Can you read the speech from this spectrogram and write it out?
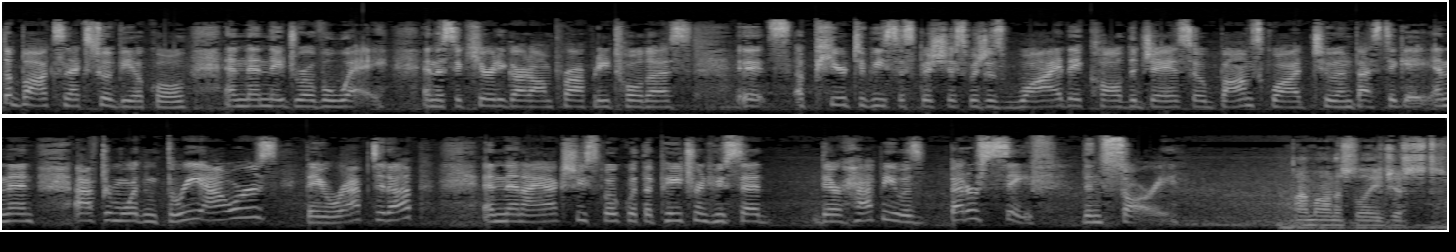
the box next to a vehicle and then they drove away. And the security guard on property told us it appeared to be suspicious, which is why they called the JSO bomb squad to investigate. And then after more than three hours, they wrapped it up. And then I actually spoke with a patron who said they're happy it was better safe than sorry. I'm honestly just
